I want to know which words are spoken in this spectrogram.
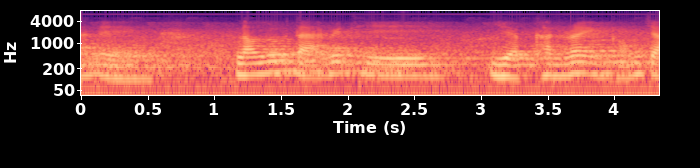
นั่นเอง เรารู้แต่วิธีเหยียบคันเร่งของใจ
